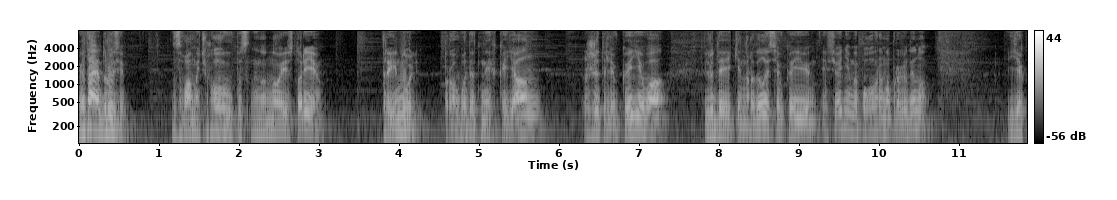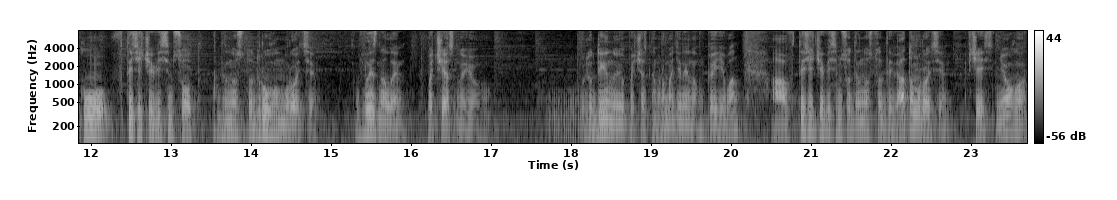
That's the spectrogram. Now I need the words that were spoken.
Вітаю, друзі! З вами черговий випуск ненудної історії 3.0 про видатних киян, жителів Києва, людей, які народилися в Києві. І сьогодні ми поговоримо про людину, яку в 1892 році визнали почесною людиною, почесним громадянином Києва. А в 1899 році в честь нього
